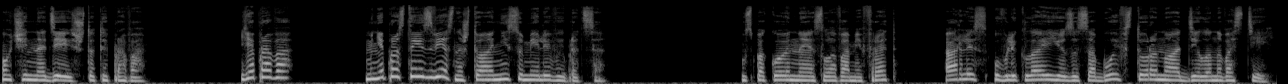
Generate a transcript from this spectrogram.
«Очень надеюсь, что ты права». «Я права. Мне просто известно, что они сумели выбраться». Успокоенная словами Фред, Арлис увлекла ее за собой в сторону отдела новостей.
